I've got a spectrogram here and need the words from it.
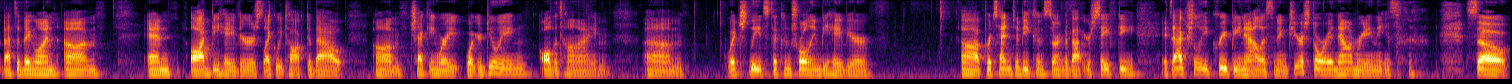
that's a big one. Um, and odd behaviors, like we talked about, um, checking where you, what you're doing all the time, um, which leads to controlling behavior uh, pretend to be concerned about your safety. It's actually creepy now listening to your story, and now I'm reading these. so,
